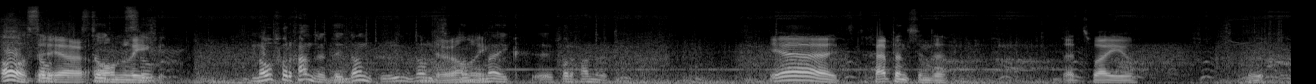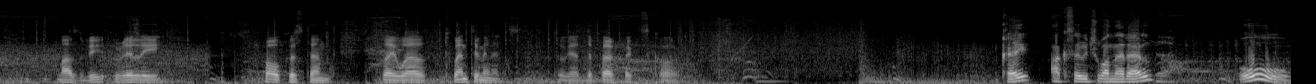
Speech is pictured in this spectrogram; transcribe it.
Oh, so, they are so- only so- no 400. They don't really don't, They're don't only- make uh, 400. Yeah, it happens in the. That's why you must be really focused and play well 20 minutes to get the perfect score. Okay, Axel, which one RL? Oh,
